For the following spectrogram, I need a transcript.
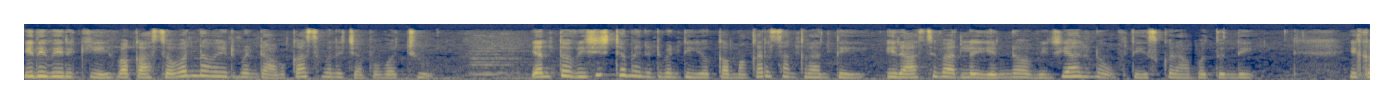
ఇది వీరికి ఒక సువర్ణమైనటువంటి అవకాశం అని చెప్పవచ్చు. ఎంతో విశిష్టమైనటువంటి ఈ యొక్క మకర సంక్రాంతి ఈ రాశి వారిలో ఎన్నో విజయాలను తీసుకురాబోతుంది. ఇక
